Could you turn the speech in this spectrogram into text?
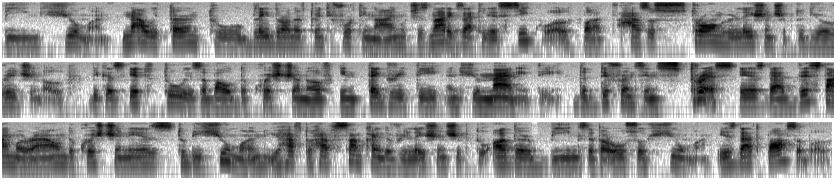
being human. Now we turn to Blade Runner 2049, which is not exactly a sequel but has a strong relationship to the original because it too is about the question of integrity and humanity. The difference in stress is that this time around the question is to be human, you have to have some kind of relationship to other beings that are also human. Is that possible?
